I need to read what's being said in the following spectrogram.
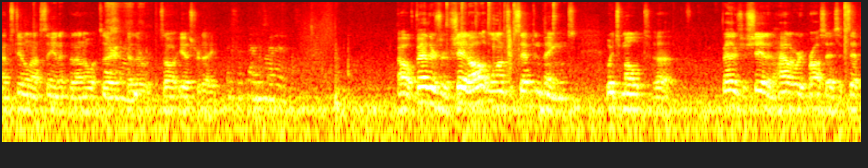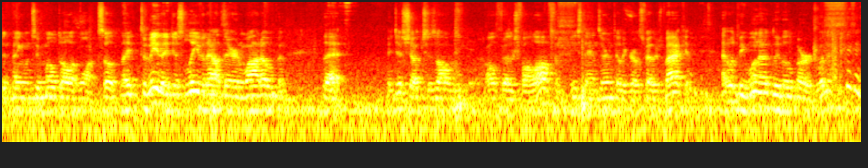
I'm still not seeing it, but I know it's there, because I saw it yesterday. Oh, feathers are shed all at once except in penguins, which molt, uh, feathers are shed in a highly ordered process except in penguins who molt all at once. So they, to me, they just leave it out there and wide open that it just shucks as all, the feathers fall off and he stands there until he grows feathers back and that would be one ugly little bird, wouldn't it?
